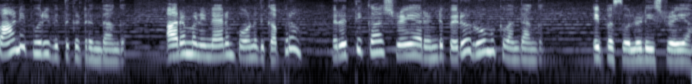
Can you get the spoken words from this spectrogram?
பானிபூரி வித்துக்கிட்டு இருந்தாங்க. அரை மணி நேரம் போனதுக்கு அப்புறம் ரித்திகா ஸ்ரேயா ரெண்டு பேரும் ரூமுக்கு வந்தாங்க. இப்ப சொல்லுடி ஸ்ரேயா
